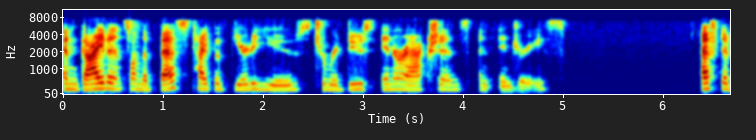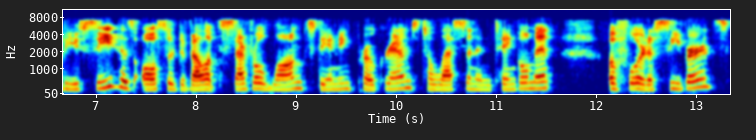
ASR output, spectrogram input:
and guidance on the best type of gear to use to reduce interactions and injuries. FWC has also developed several long-standing programs to lessen entanglement of Florida seabirds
